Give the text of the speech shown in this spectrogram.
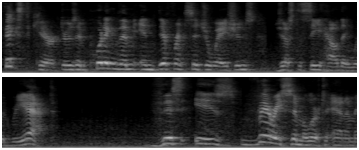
fixed characters, and putting them in different situations just to see how they would react. This is very similar to anime.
